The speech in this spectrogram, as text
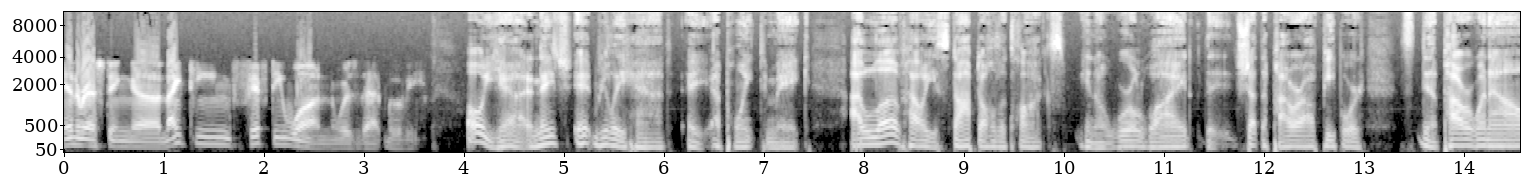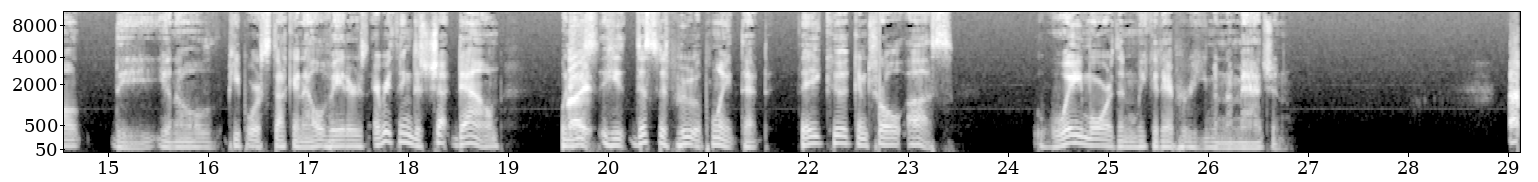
interesting. Uh, 1951 was that movie. Oh yeah, and they, it really had a, a point to make. I love how he stopped all the clocks, you know, worldwide. They shut the power off. People were, the power went out the you know people were stuck in elevators everything just shut down when right. he this is prove a point that they could control us way more than we could ever even imagine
